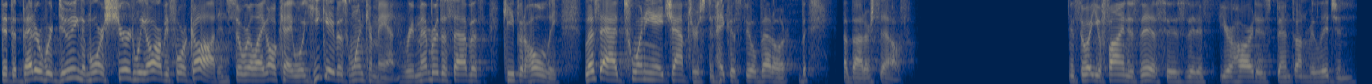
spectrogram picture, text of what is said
that the better we're doing, the more assured we are before God. And so we're like, okay, well, He gave us one command remember the Sabbath, keep it holy. Let's add 28 chapters to make us feel better about ourselves. And so what you'll find is this is that if your heart is bent on religion,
